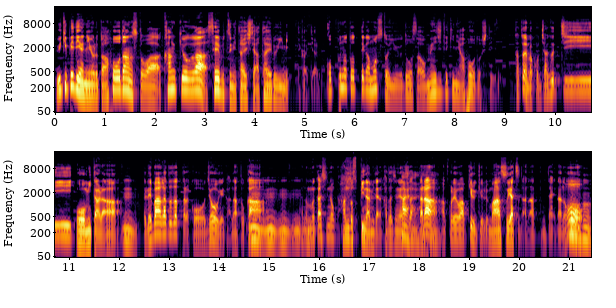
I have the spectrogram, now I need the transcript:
ウィキペディアによるとアフォーダンスとは環境が生物に対して与える意味って書いてある。コップの取っ手が持つという動作を明示的にアフォードしている例えばこう蛇口を見たら、うん。レバー型だったらこう上下かなとか、昔のハンドスピナーみたいな形のやつだったらあこれはキュルキュル回すやつだなみたいなのを、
